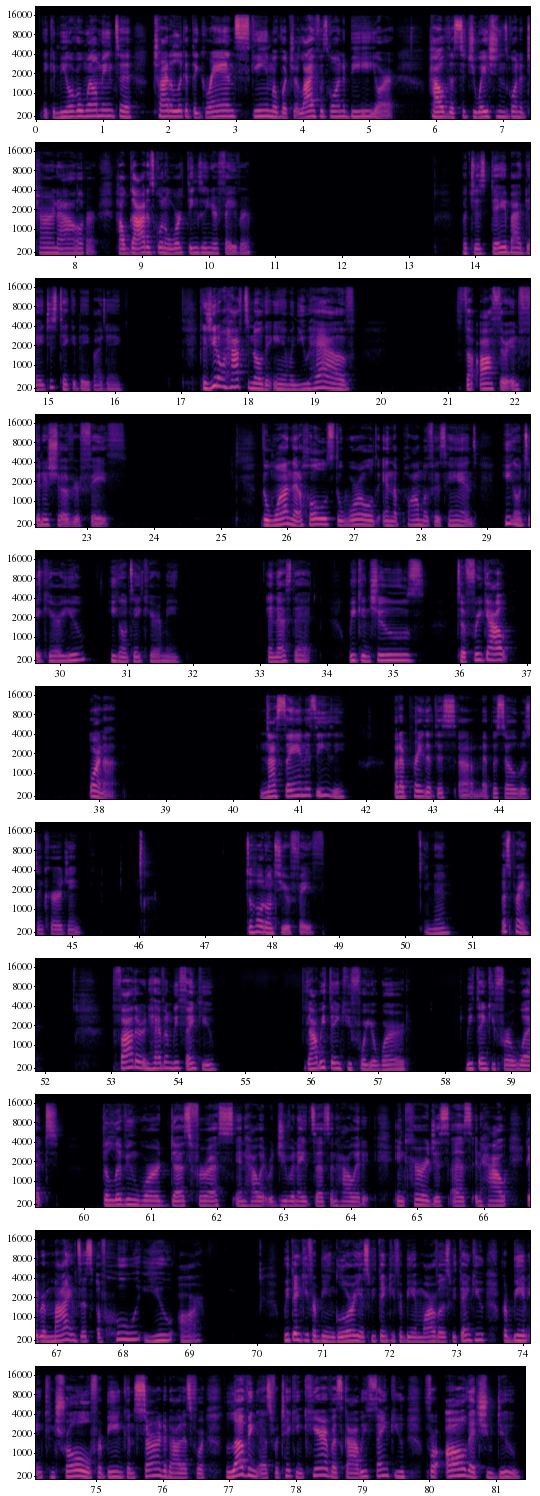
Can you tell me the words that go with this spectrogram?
It can be overwhelming to try to look at the grand scheme of what your life is going to be or how the situation is going to turn out or how God is going to work things in your favor. But just day by day, just take it day by day. Because you don't have to know the end when you have the author and finisher of your faith, the one that holds the world in the palm of his hands. He gonna take care of you. He gonna take care of me. And that's that. We can choose to freak out or not. not saying it's easy, but I pray that this um, episode was encouraging to hold on to your faith. Amen. Let's pray. Father in heaven, we thank you. God, we thank you for your word. We thank you for what the living word does for us and how it rejuvenates us and how it encourages us and how it reminds us of who you are. We thank you for being glorious. We thank you for being marvelous. We thank you for being in control, for being concerned about us, for loving us, for taking care of us, God. We thank you for all that you do.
